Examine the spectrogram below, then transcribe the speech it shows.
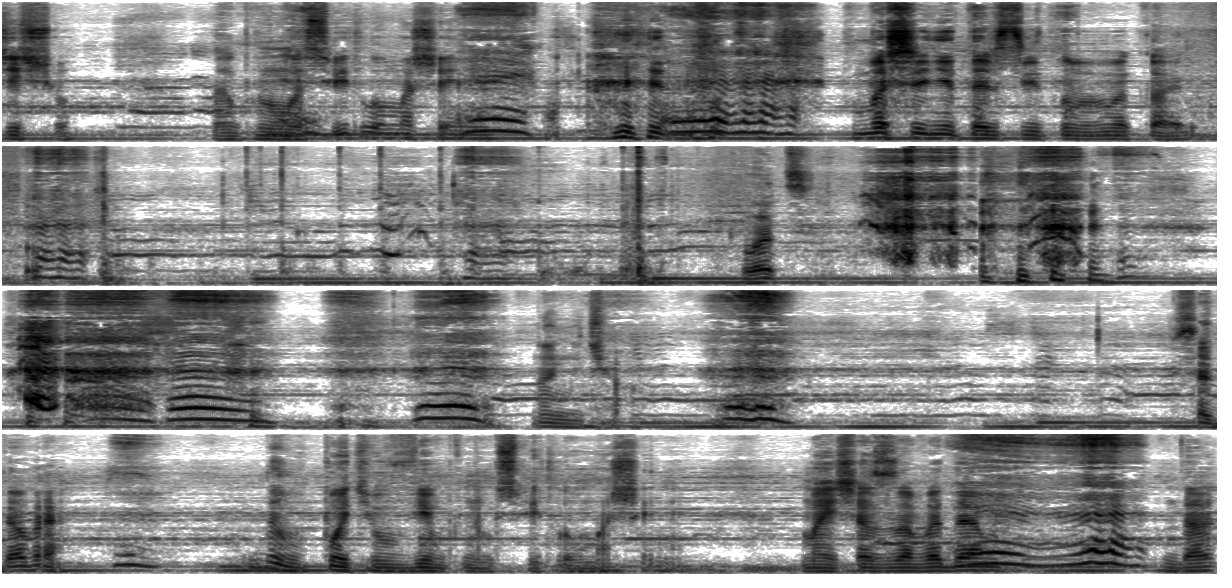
чи що? Вимкнуло світло в машині. В машині теж світло вимикають. Клац. Ну нічого. Все добре? Ну, потім ввімкнемо світло в машині. Ми зараз заведемо. Да?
